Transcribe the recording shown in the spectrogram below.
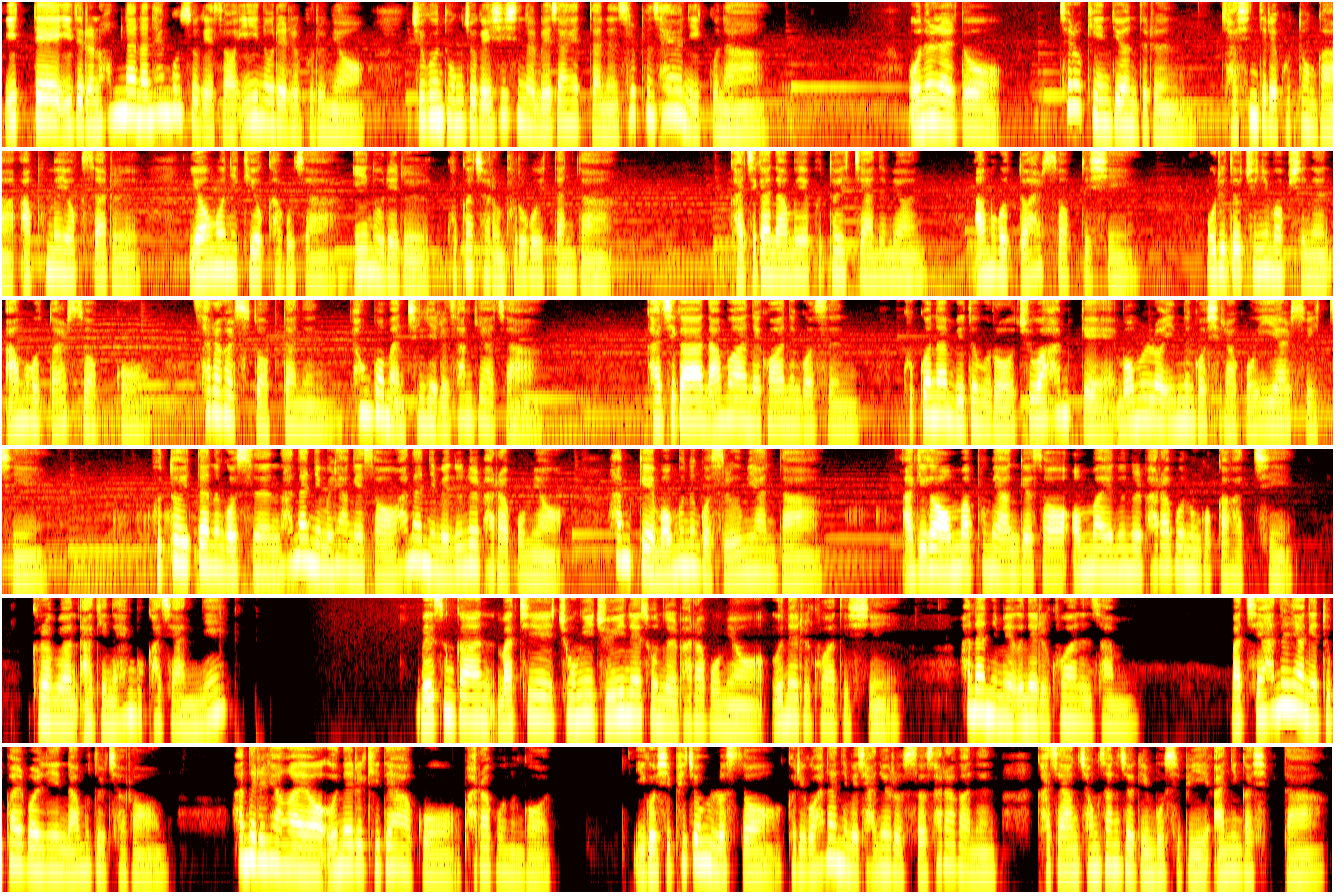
이때 이들은 험난한 행군 속에서 이 노래를 부르며 죽은 동족의 시신을 매장했다는 슬픈 사연이 있구나. 오늘날도 체로키 인디언들은 자신들의 고통과 아픔의 역사를 영원히 기억하고자 이 노래를 국가처럼 부르고 있단다. 가지가 나무에 붙어 있지 않으면 아무것도 할 수 없듯이 우리도 주님 없이는 아무것도 할 수 없고 살아갈 수도 없다는 평범한 진리를 상기하자. 가지가 나무 안에 거하는 것은 굳건한 믿음으로 주와 함께 머물러 있는 것이라고 이해할 수 있지. 붙어 있다는 것은 하나님을 향해서 하나님의 눈을 바라보며 함께 머무는 것을 의미한다. 아기가 엄마 품에 안겨서 엄마의 눈을 바라보는 것과 같이 그러면 아기는 행복하지 않니? 매 순간 마치 종이 주인의 손을 바라보며 은혜를 구하듯이 하나님의 은혜를 구하는 삶, 마치 하늘 향해 두 팔 벌린 나무들처럼 하늘을 향하여 은혜를 기대하고 바라보는 것. 이것이 피조물로서 그리고 하나님의 자녀로서 살아가는 가장 정상적인 모습이 아닌가 싶다.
